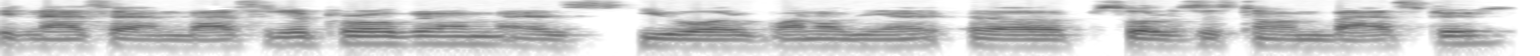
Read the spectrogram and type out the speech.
the NASA Ambassador Program, as you are one of the uh, solar system ambassadors?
